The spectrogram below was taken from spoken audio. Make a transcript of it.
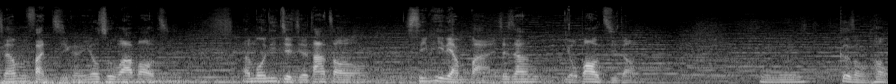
所以他们反击可能又触发暴击。那模拟姐姐大招 CP 两百，这张有暴击的，嗯，各种痛。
